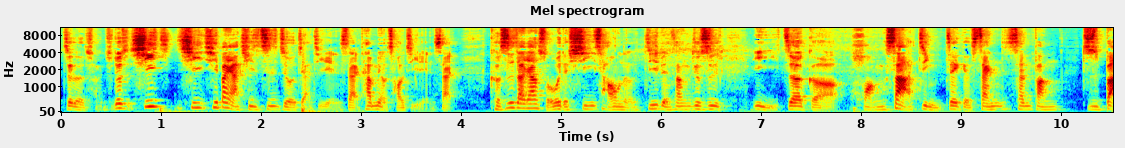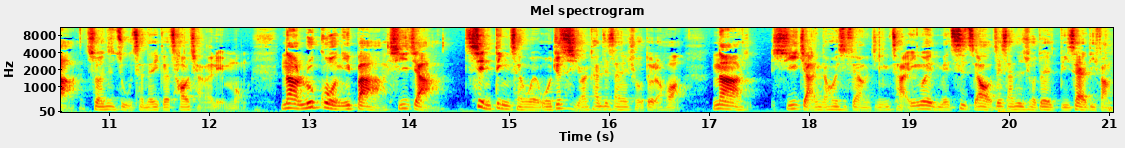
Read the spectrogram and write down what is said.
这个传说，就是西西西班牙其实只有甲级联赛，它没有超级联赛。可是大家所谓的西超呢，基本上就是以这个黄萨进这个三三方之霸算是组成的一个超强的联盟。那如果你把西甲限定成为我就是喜欢看这三支球队的话，那西甲应该会是非常精彩，因为每次只要有这三支球队比赛的地方，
